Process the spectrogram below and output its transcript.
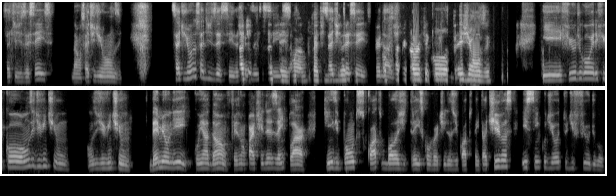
7 de 16? Não, 7 de 11. 7 de 11 ou 7 de 16? Acho 7 que é 16. 16 mano. 7 de 16, verdade. O ficou 3 de 11. E field goal ele ficou 11 de 21. 11 de 21. Damian Lee, cunhadão, fez uma partida exemplar. 15 pontos, 4 bolas de 3 convertidas de 4 tentativas e 5 de 8 de field goal.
